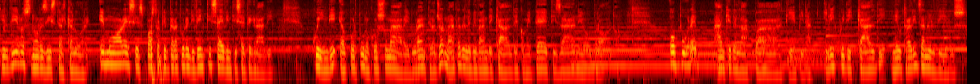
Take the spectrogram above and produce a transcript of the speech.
Il virus non resiste al calore e muore se esposto a temperature di 26-27 gradi. Quindi è opportuno consumare durante la giornata delle bevande calde come tè, tisane o brodo, oppure anche dell'acqua tiepida. I liquidi caldi neutralizzano il virus.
